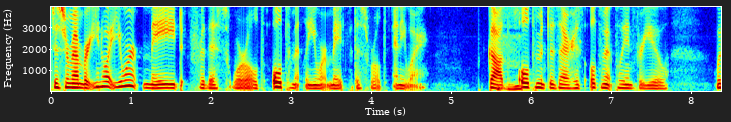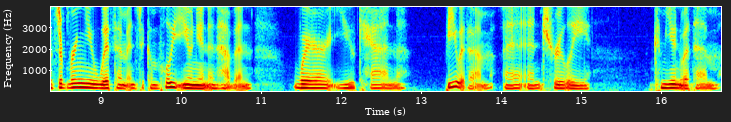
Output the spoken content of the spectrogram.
Just remember you know what? You weren't made for this world. Ultimately you weren't made for this world anyway god's mm-hmm. ultimate desire his ultimate plan for you was to bring you with him into complete union in heaven where you can be with him and, and truly commune with him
